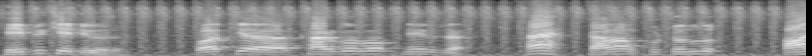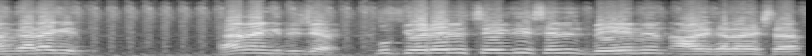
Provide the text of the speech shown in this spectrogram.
Tebrik ediyorum. Bak ya kargo bok ne güzel. Heh tamam kurtulduk. Hangara git. Hemen gideceğim. Bu görevi sevdiyseniz beğenin arkadaşlar.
